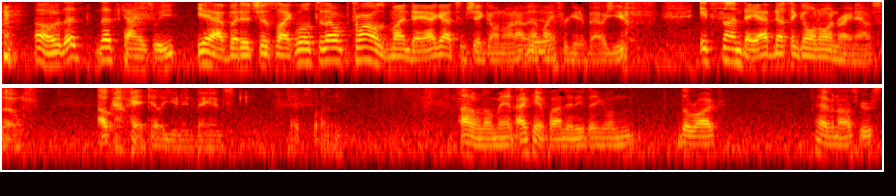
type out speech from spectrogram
oh, that that's kind of sweet. yeah, but it's just like, well, to- tomorrow's Monday. I got some shit going on. I, I might forget about you. it's Sunday. I have nothing going on right now, so I'll go ahead and tell you in advance. That's funny. I don't know, man. I can't find anything on The Rock having Oscars.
